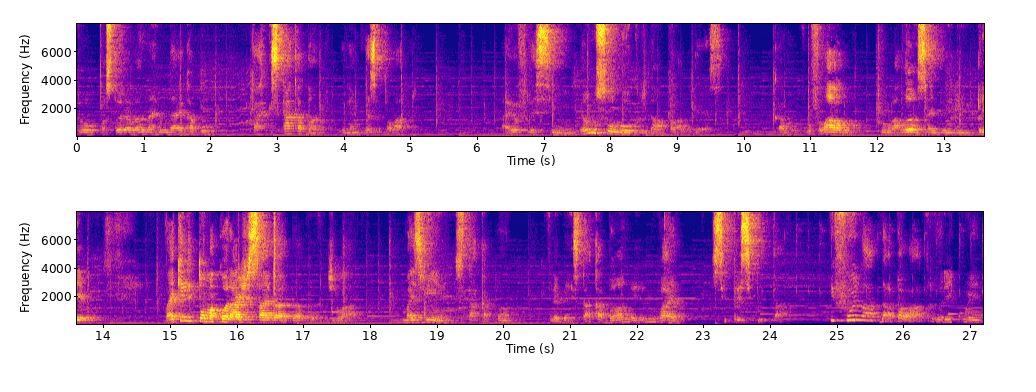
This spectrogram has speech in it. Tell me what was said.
do pastor Alain na Hyundai acabou. Tá, está acabando. Eu lembro dessa palavra. Aí eu falei assim, eu não sou louco de dar uma palavra dessa. vou falar algo pro Alan sair do, do, emprego. Vai que ele toma coragem e sai da, da, de lá. Mas vinha, está acabando. Eu falei, bem, está acabando, ele não vai se precipitar. E fui lá dar a palavra, orei com ele.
